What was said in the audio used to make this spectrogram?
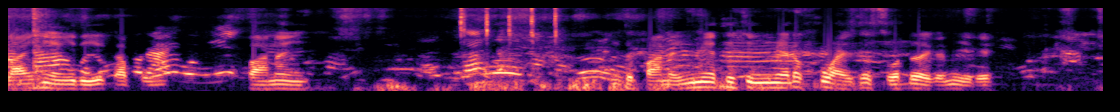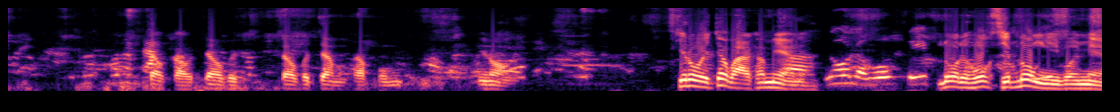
หลายแห่งอีดีครับผมปลาในมีแต่ปลาในอีเมียที่จริงอีเมียต้องกล้วยสดๆเลยก็มีเด้ เจ้าเก่าเจ้าเป็นเจ้าประจำครับ ผมพี่น้องกิโลเจ้าบาทครับแม่น่ะโลละหกสิบโลละหกสิบโลนี่บ่แม่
